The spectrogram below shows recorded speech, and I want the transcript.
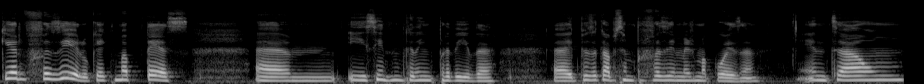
quero fazer, o que é que me apetece, um, e sinto-me um bocadinho perdida. Uh, e depois acabo sempre por fazer a mesma coisa. Então.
